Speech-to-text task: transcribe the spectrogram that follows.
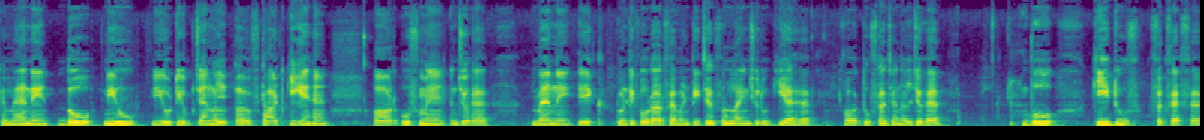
कि मैंने दो न्यू यूट्यूब चैनल स्टार्ट किए हैं और उसमें जो है, मैंने एक 24 four hour seven teachers online शुरू किया है और दूसरा चैनल जो है, वो की टू सक्सेस है।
